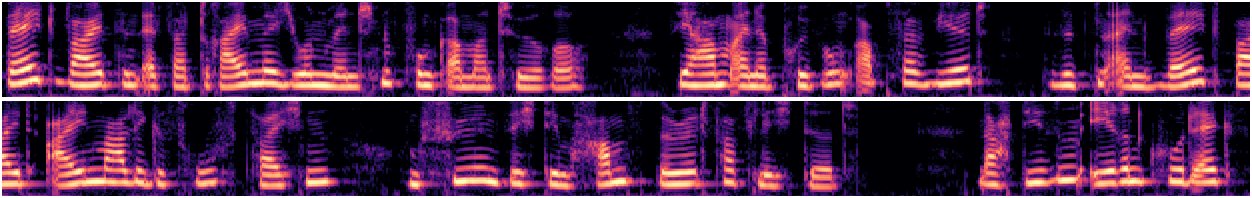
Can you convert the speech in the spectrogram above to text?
Weltweit sind etwa drei Millionen Menschen Funkamateure. Sie haben eine Prüfung absolviert, besitzen ein weltweit einmaliges Rufzeichen und fühlen sich dem Hum Spirit verpflichtet. Nach diesem Ehrenkodex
